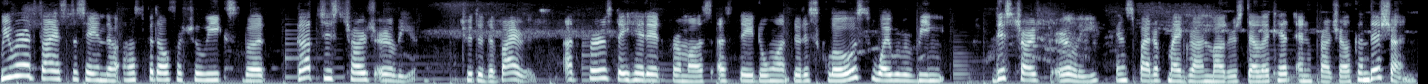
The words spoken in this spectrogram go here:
We were advised to stay in the hospital for two weeks but got discharged earlier due to the virus. At first, they hid it from us as they don't want to disclose why we were being discharged early in spite of my grandmother's delicate and fragile condition.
